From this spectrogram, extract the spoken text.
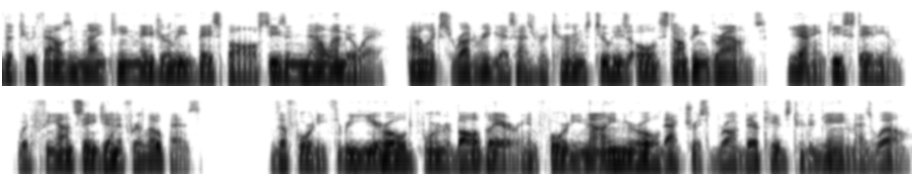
the 2019 Major League Baseball season now underway, Alex Rodriguez has returned to his old stomping grounds, Yankee Stadium, with fiancée Jennifer Lopez. The 43-year-old former ballplayer and 49-year-old actress brought their kids to the game as well,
